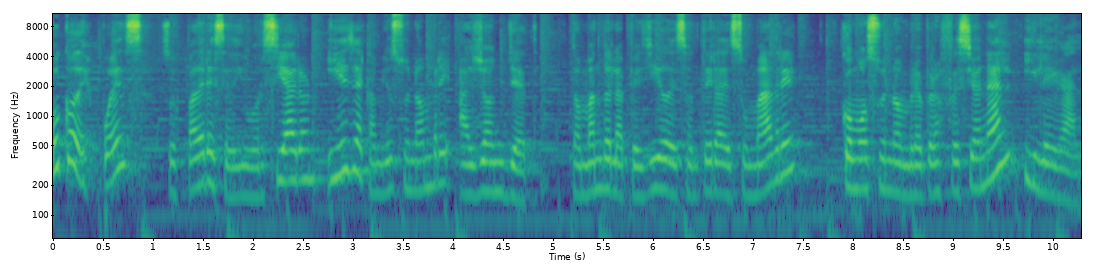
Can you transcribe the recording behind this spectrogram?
Poco después, sus padres se divorciaron y ella cambió su nombre a John Jett, tomando el apellido de soltera de su madre como su nombre profesional y legal.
